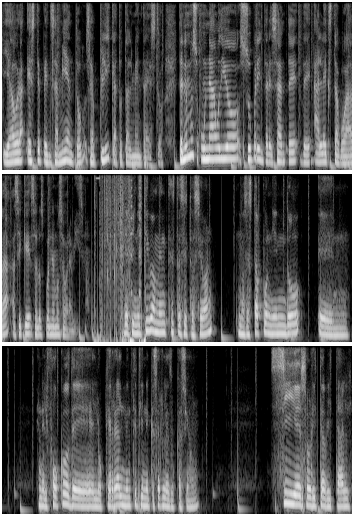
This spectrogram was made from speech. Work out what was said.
Y ahora este pensamiento se aplica totalmente a esto. Tenemos un audio súper interesante de Alex Taboada, así que se los ponemos ahora mismo. Definitivamente esta situación nos está poniendo en, en el foco de lo que realmente tiene que ser la educación sí es ahorita vital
